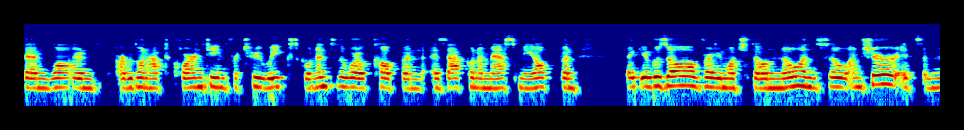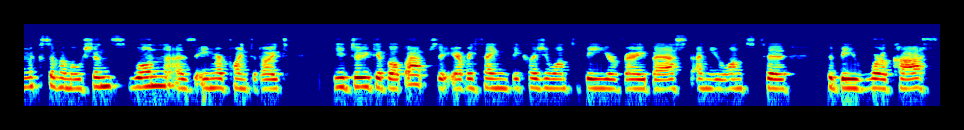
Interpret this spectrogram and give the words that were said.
then wondering, are we going to have to quarantine for two weeks going into the World Cup? And is that going to mess me up? And like it was all very much the unknown. So I'm sure it's a mix of emotions. One, as Emer pointed out, you do give up absolutely everything because you want to be your very best and you want to to be world class.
